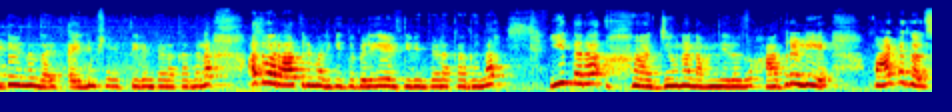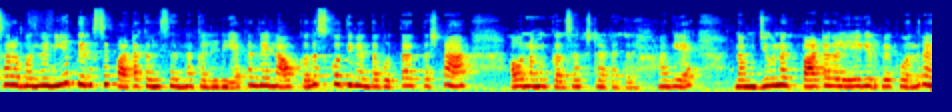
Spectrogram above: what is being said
ಇದ್ದು ಇನ್ನೊಂದು ಐದು ಐದು ನಿಮಿಷ ಇರ್ತೀವಿ ಅಂತ ಹೇಳೋಕ್ಕಾಗಲ್ಲ. ಅಥವಾ ರಾತ್ರಿ ಮಲಗಿದ್ದು ಬೆಳಿಗ್ಗೆ ಹೇಳ್ತೀವಿ ಅಂತ ಹೇಳೋಕ್ಕಾಗಲ್ಲ. ಈ ಥರ ಜೀವನ ನಮ್ಮದಿರೋದು ಅದರಲ್ಲಿ ಪಾಠ ಕಲಿಸೋರು ಬಂದರೆ ನೀವು ತಿರುಗಿಸಿ ಪಾಠ ಕಲಿಸೋದನ್ನ ಕಲೀರಿ. ಯಾಕಂದರೆ ನಾವು ಕಲಿಸ್ಕೋತೀವಿ ಅಂತ ಗೊತ್ತಾದ ತಕ್ಷಣ ಅವ್ರು ನಮಗೆ ಕಲ್ಸೋಕೆ ಸ್ಟಾರ್ಟ್ ಆಗ್ತಾರೆ. ಹಾಗೆ ನಮ್ಮ ಜೀವನದ ಪಾಠಗಳು ಹೇಗಿರಬೇಕು ಅಂದರೆ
